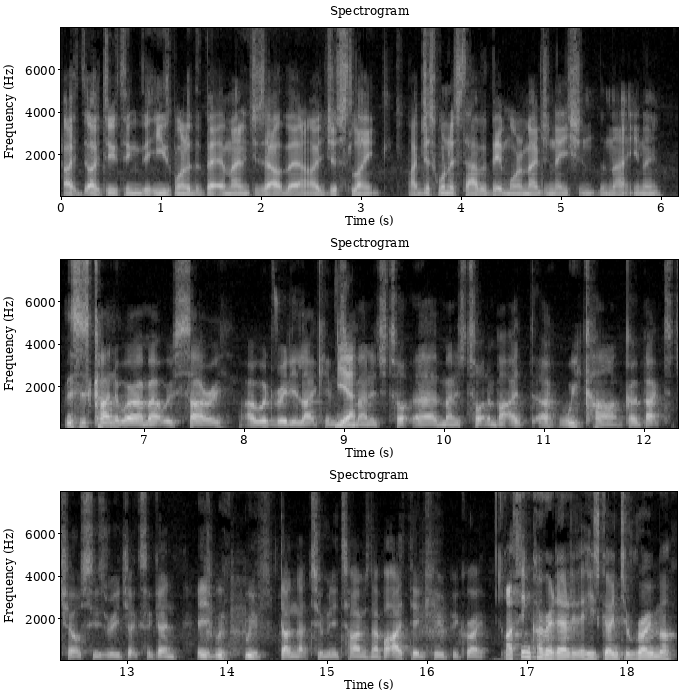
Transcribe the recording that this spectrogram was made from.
I I do think that he's one of the better managers out there. I just like I just want us to have a bit more imagination than that, you know. This is kind of where I'm at with Sarri. I would really like him Yeah. to manage Tot- uh, manage Tottenham, but I, uh, we can't go back to Chelsea's rejects again. We've we've done that too many times now, but I think he would be great. I think I read earlier that he's going to Roma.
